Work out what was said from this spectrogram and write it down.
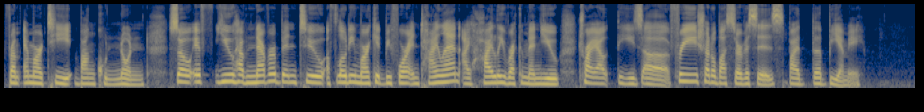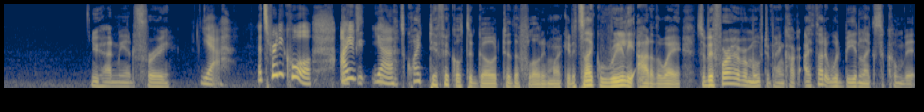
from MRT Bangkunnon. So if you have never been to a floating market before in Thailand, I highly recommend you try out these uh, free shuttle bus services by the BMA. You had me at free. Yeah. It's pretty cool. I've It- yeah. It's quite difficult to go to the floating market. It's like really out of the way. So before I ever moved to Bangkok, I thought it would be in like Sukhumvit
